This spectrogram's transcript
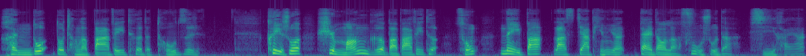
很多都成了巴菲特的投资人。可以说是芒格把巴菲特从内巴拉斯加平原带到了富庶的西海岸。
